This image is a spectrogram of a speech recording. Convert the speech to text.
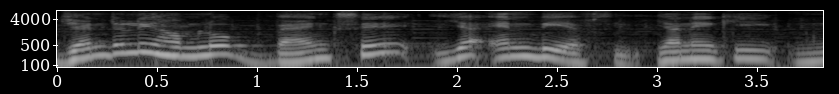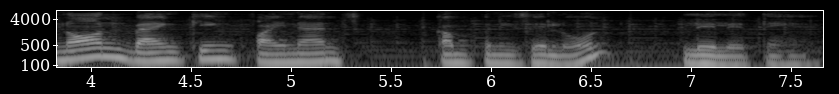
जनरली हम लोग बैंक से या एनबीएफसी यानी कि नॉन बैंकिंग फाइनेंस कंपनी से लोन ले लेते हैं।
